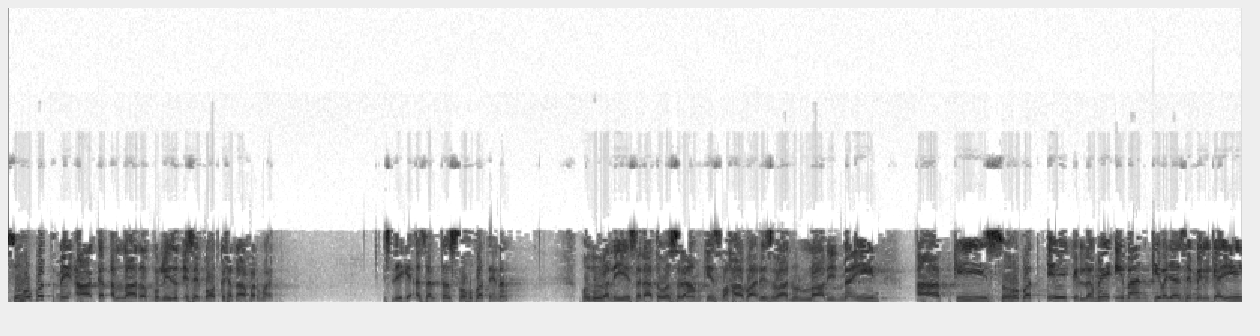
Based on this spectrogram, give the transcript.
सोहबत में आकर अल्लाह इज़्ज़त इसे बहुत कुछ अता फरमाए। इसलिए कि असल तो सोहबत है ना हजूर अली सलात के सहाबा रिजवान आपकी सोहबत एक लम्हे ईमान की वजह से मिल गई,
